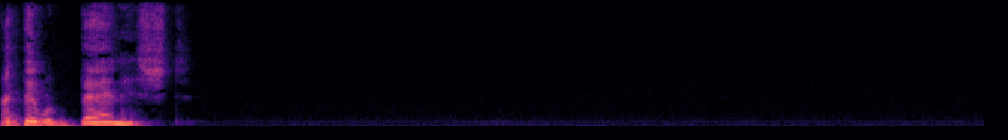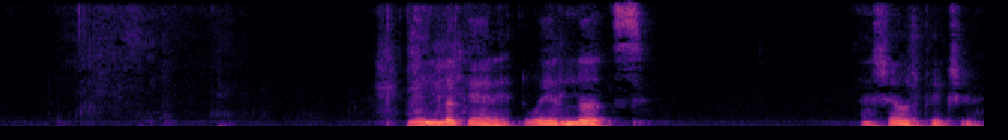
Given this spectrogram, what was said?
like they were banished. When you look at it, the way it looks. I showed the picture.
